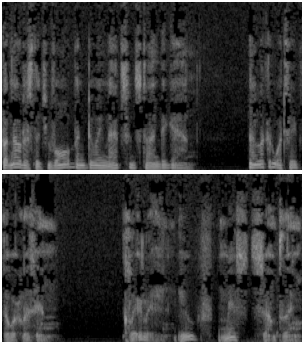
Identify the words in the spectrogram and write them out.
But notice that you've all been doing that since time began. And look at what shape the world is in. Clearly, you've missed something.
